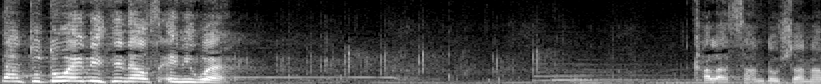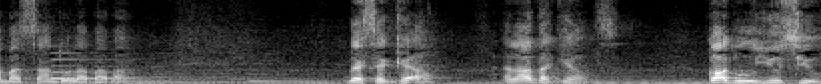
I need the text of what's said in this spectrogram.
than to do anything else anywhere? Kalasando Shanama Sandola Baba. There's a girl and other girls. God will use you.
